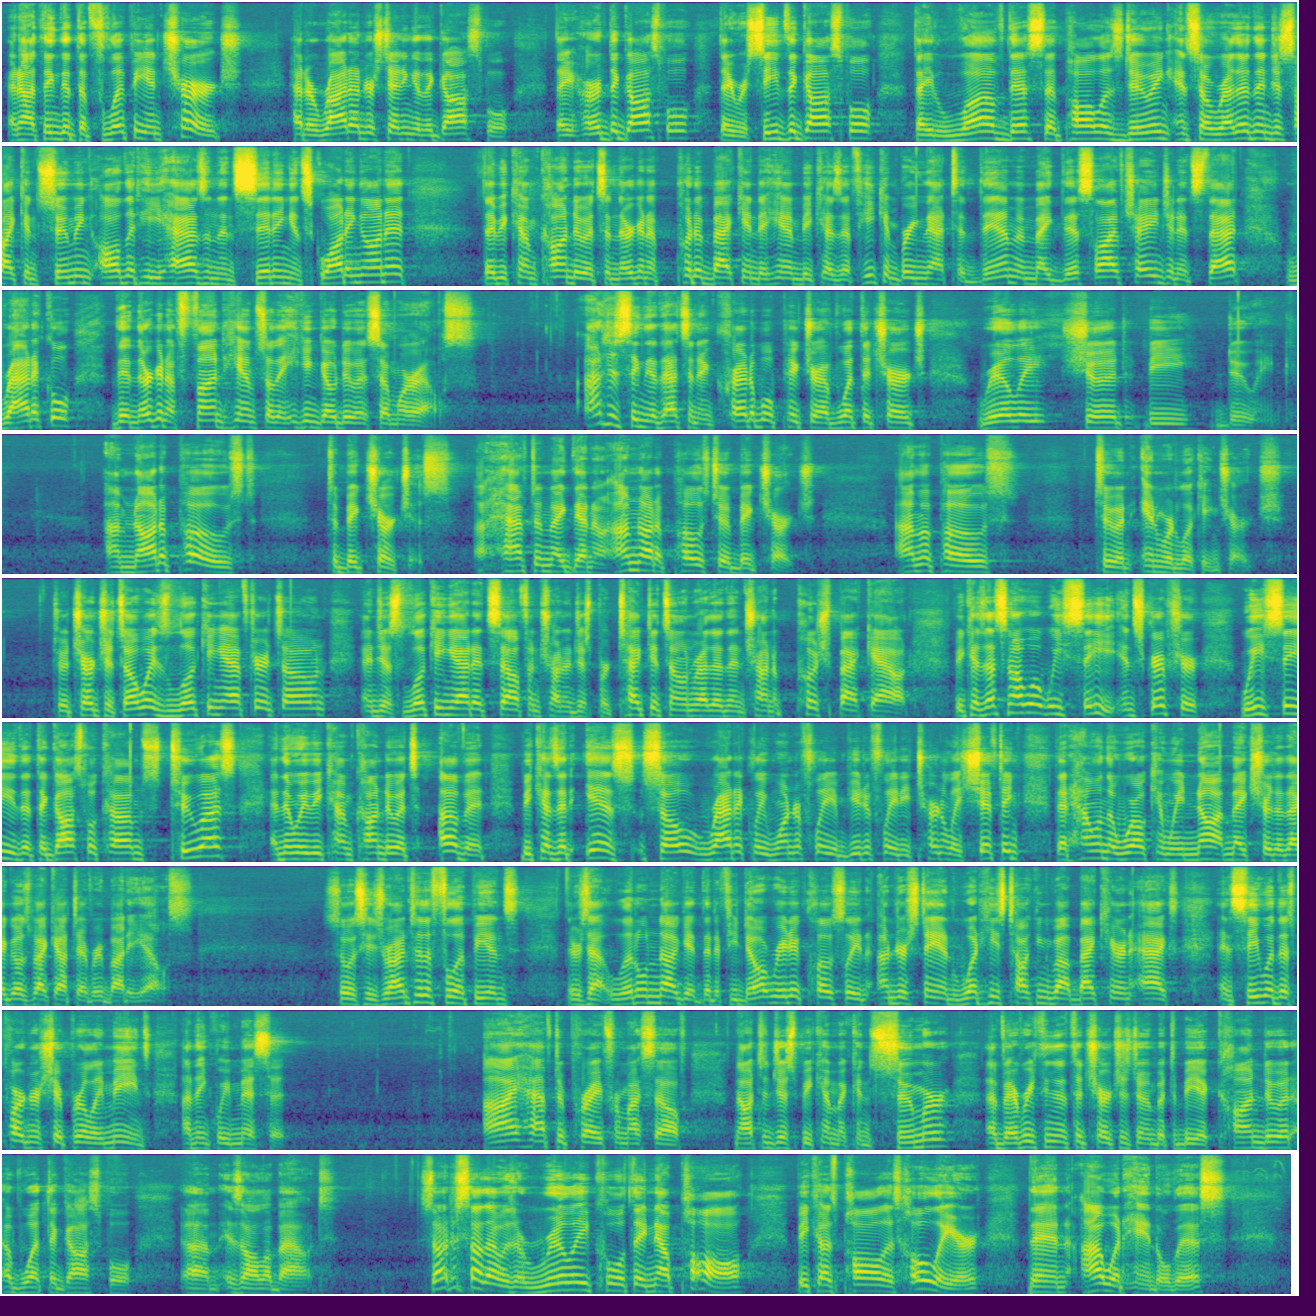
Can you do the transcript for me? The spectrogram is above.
And I think that the Philippian church had a right understanding of the gospel. They heard the gospel, they received the gospel, they love this that Paul is doing. And so rather than just like consuming all that he has and then sitting and squatting on it, they become conduits and they're going to put it back into him because if he can bring that to them and make this life change and it's that radical, then they're going to fund him so that he can go do it somewhere else. I just think that that's an incredible picture of what the church really should be doing. I'm not opposed to big churches. I have to make that known. I'm not opposed to a big church. I'm opposed to an inward looking church to a church that's always looking after its own and just looking at itself and trying to just protect its own rather than trying to push back out. Because that's not what we see in Scripture. We see that the gospel comes to us and then we become conduits of it because it is so radically, wonderfully, and beautifully and eternally shifting that how in the world can we not make sure that that goes back out to everybody else? So as he's writing to the Philippians, there's that little nugget that if you don't read it closely and understand what he's talking about back here in Acts and see what this partnership really means, I think we miss it. I have to pray for myself not to just become a consumer of everything that the church is doing, but to be a conduit of what the gospel um, is all about. So I just thought that was a really cool thing. Now, Paul, because Paul is holier than I would handle this,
